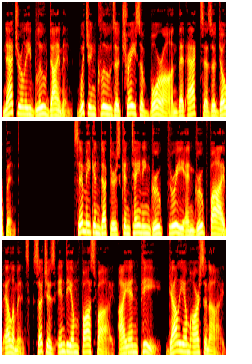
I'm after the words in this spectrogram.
Naturally blue diamond, which includes a trace of boron that acts as a dopant. Semiconductors containing group 3 and group 5 elements, such as indium phosphide INP, gallium arsenide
